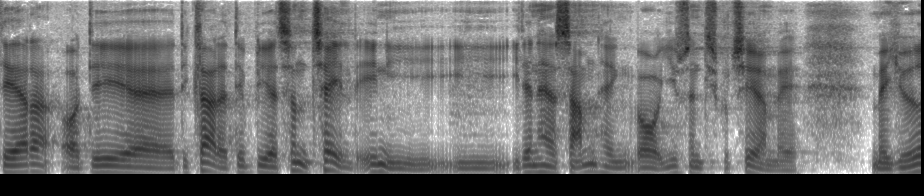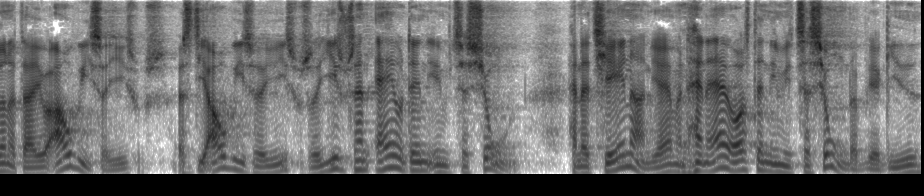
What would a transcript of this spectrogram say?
det er der, og det, er- det er klart, at det bliver sådan talt ind i, i, i den her sammenhæng, hvor Jesus han diskuterer med, med jøderne, der jo afviser Jesus. Altså de afviser Jesus, og Jesus han er jo den invitation. Han er tjeneren, ja, men han er jo også den invitation, der bliver givet.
